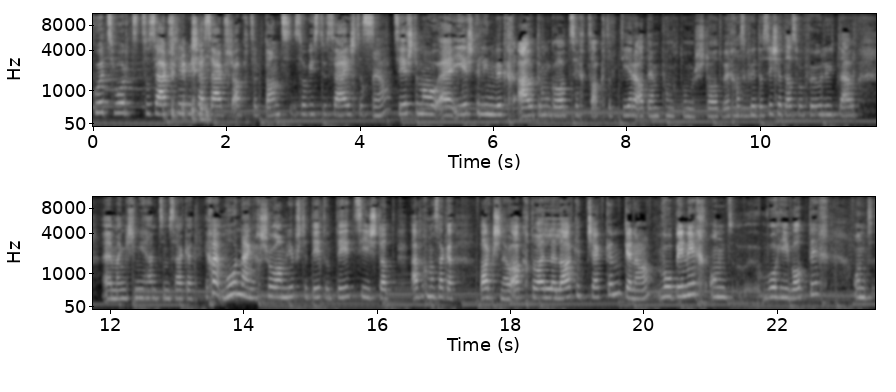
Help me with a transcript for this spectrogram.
gutes Wort zu Selbstliebe ist auch Selbstakzeptanz, so wie du sagst, dass Ja. das erste Mal äh, in erster Linie wirklich auch darum geht, sich zu akzeptieren an dem Punkt, wo man steht. Weil ich habe das Gefühl, das ist ja das, was viele Leute auch äh, manchmal mir haben, um zu sagen, ich könnte morgen eigentlich schon am liebsten dort und dort sein, statt einfach mal sagen, warte schnell, aktuelle Lage checken, Genau. wo bin ich und wohin will ich. Und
